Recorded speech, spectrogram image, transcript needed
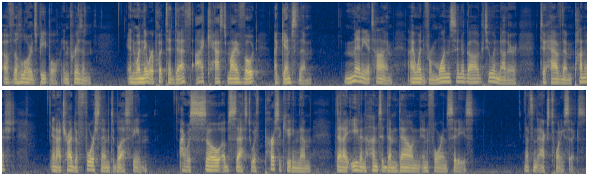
of the Lord's people in prison. And when they were put to death, I cast my vote against them. Many a time I went from one synagogue to another to have them punished, and I tried to force them to blaspheme. I was so obsessed with persecuting them that I even hunted them down in foreign cities. That's in Acts 26.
